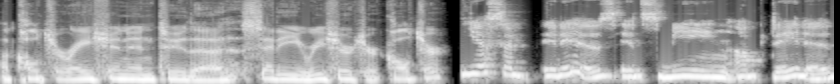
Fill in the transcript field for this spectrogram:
acculturation into the SETI researcher culture? Yes, it is. It's being updated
